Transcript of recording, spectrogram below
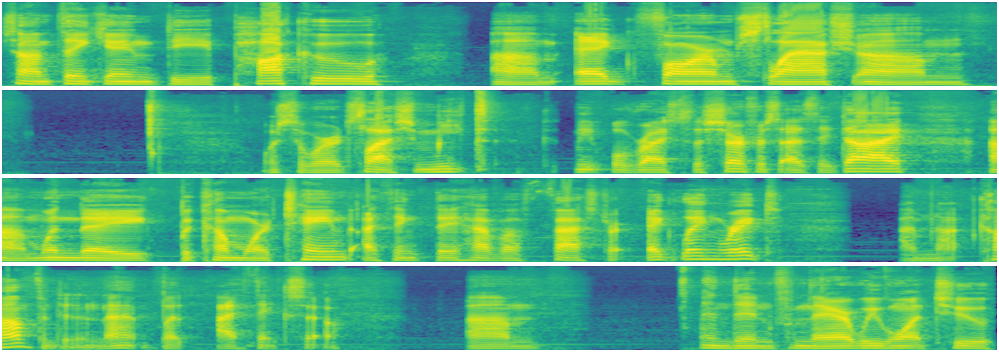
So I'm thinking the Pacu um, egg farm slash, um, what's the word, slash meat. Meat will rise to the surface as they die. Um, when they become more tamed, I think they have a faster egg laying rate. I'm not confident in that, but I think so. Um, and then from there, we want to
